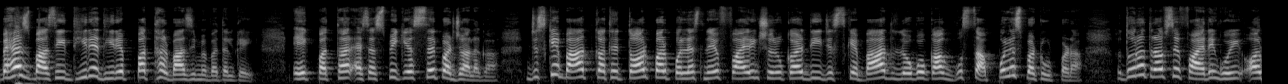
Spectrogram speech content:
बहसबाजी धीरे धीरे पत्थरबाजी में बदल गई। एक पत्थर एसएसपी के सिर पर जा लगा, जिसके बाद कथित तौर पर पुलिस ने फायरिंग शुरू कर दी, जिसके बाद लोगों का गुस्सा पुलिस पर टूट पड़ा। दोनों तरफ़ से फायरिंग हुई और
